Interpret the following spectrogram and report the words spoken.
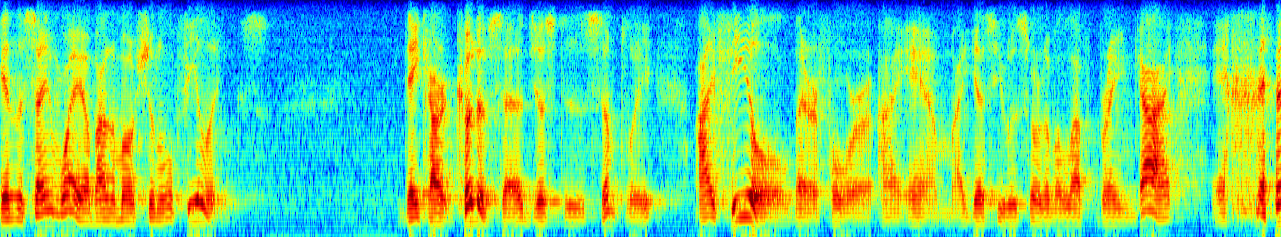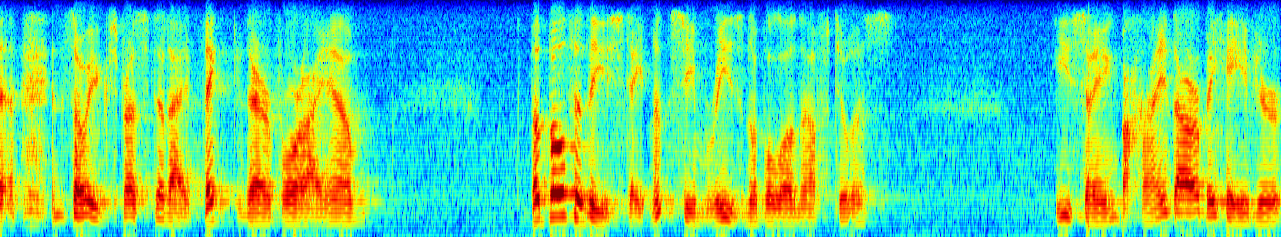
in the same way about emotional feelings. Descartes could have said just as simply, I feel, therefore I am. I guess he was sort of a left brain guy, and so he expressed it, I think, therefore I am. But both of these statements seem reasonable enough to us. He's saying behind our behavior,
